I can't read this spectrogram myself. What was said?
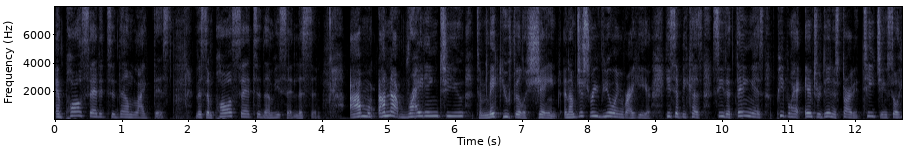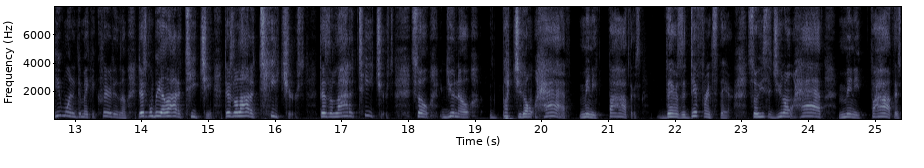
And Paul said it to them like this. Listen, Paul said to them, he said, "Listen, I'm I'm not writing to you to make you feel ashamed." And I'm just reviewing right here. He said because see the thing is people had entered in and started teaching, so he wanted to make it clear to them there's going to be a lot of teaching. There's a lot of teachers. There's a lot of teachers. So, you know, but you don't have many fathers there's a difference there. So he said, you don't have many fathers,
